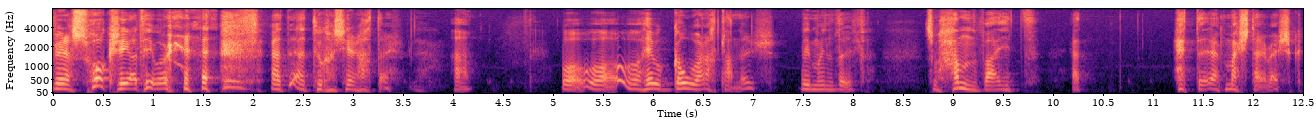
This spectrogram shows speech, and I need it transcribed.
være så kreativ at, at du kan se hatt der. Ja. Og, og, og hever gode atlander ved min liv, som han vet hette et mesterverk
